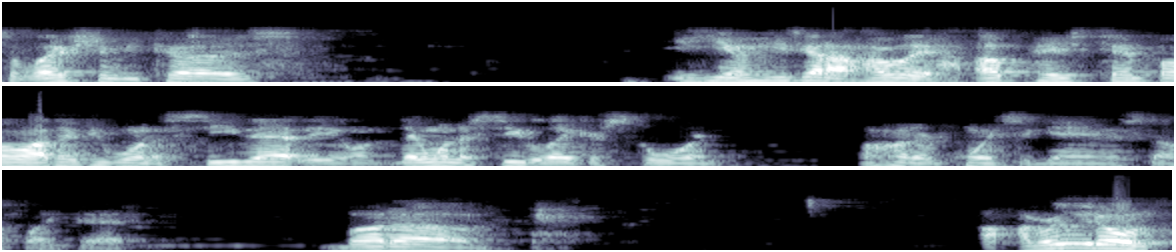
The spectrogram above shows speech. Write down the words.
selection because you know he's got a really up-paced tempo. I think people want to see that. They they want to see the Lakers scoring 100 points a game and stuff like that. But uh, I really don't.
